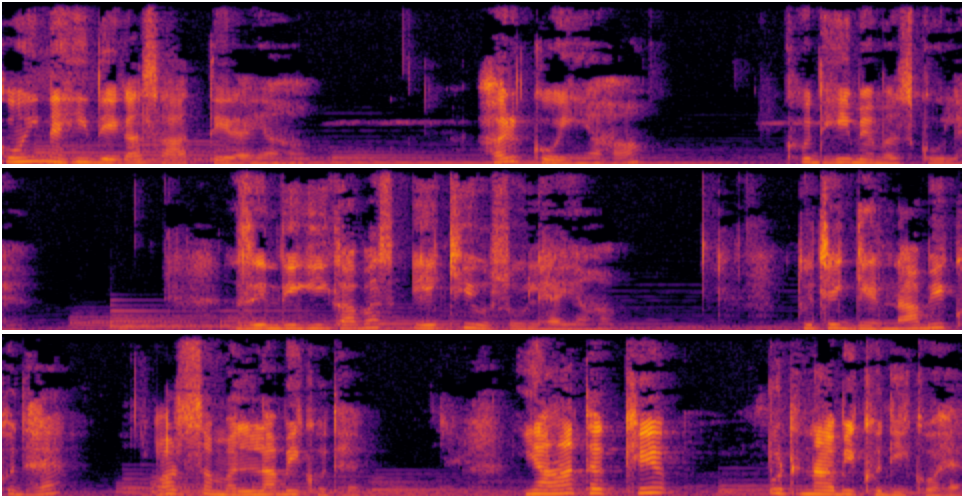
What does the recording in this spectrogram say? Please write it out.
کوئی نہیں دے گا ساتھ تیرا یہاں۔ ہر کوئی یہاں خود ہی میں مشغول ہے۔ زندگی کا بس ایک ہی اصول ہے یہاں۔ تجھے گرنا بھی خود ہے اور سنبھلنا بھی خود ہے۔ یہاں تک کہ اٹھنا بھی خود ہی کو ہے۔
